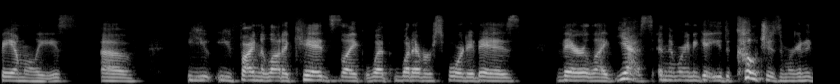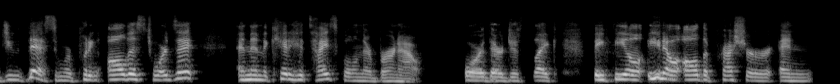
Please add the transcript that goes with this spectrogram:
families of you you find a lot of kids like what whatever sport it is they're like yes and then we're going to get you the coaches and we're going to do this and we're putting all this towards it and then the kid hits high school and they're burnout or they're just like they feel you know all the pressure and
